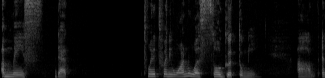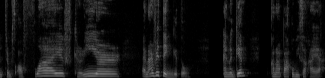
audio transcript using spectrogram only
amazed that 2021 was so good to me um, in terms of life, career, and everything gitu. And again, kenapa aku bisa kayak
